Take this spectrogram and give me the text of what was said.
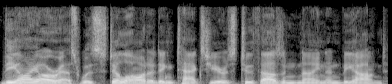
the IRS was still auditing tax years 2009 and beyond.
